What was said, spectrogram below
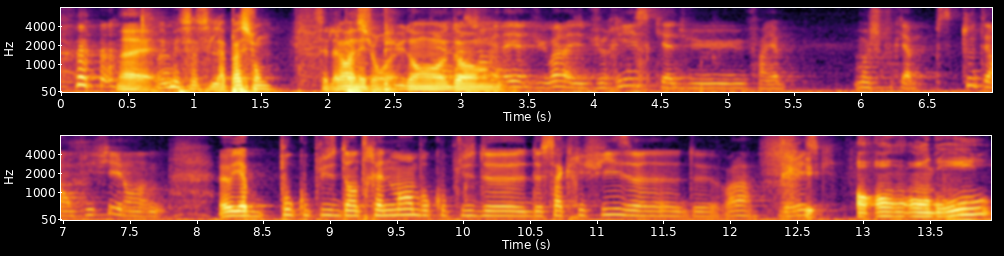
Ouais, Oui, mais ça, c'est de la passion. c'est de Là, la on passion. n'est ouais. plus dans. Il y a dans... là, il y a du, voilà, il y a du risque, il y a du. Enfin, il y a- Moi, je trouve qu'il y a... tout est amplifié. Euh, il y a beaucoup plus d'entraînement, beaucoup plus de, de sacrifices, euh, de voilà, de risques. En, en- en gros,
